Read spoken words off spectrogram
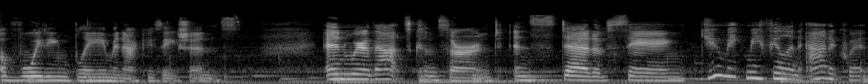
avoiding blame and accusations. And where that's concerned, instead of saying, You make me feel inadequate,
